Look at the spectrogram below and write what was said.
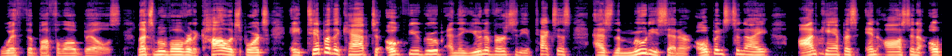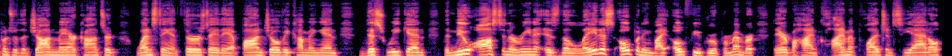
with the Buffalo Bills. Let's move over to college sports. A tip of the cap to Oakview Group and the University of Texas as the Moody Center opens tonight on campus in Austin. It opens with a John Mayer concert Wednesday and Thursday. They have Bon Jovi coming in this weekend. The new Austin Arena is the latest opening by Oakview Group. Remember, they are behind Climate Pledge in Seattle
